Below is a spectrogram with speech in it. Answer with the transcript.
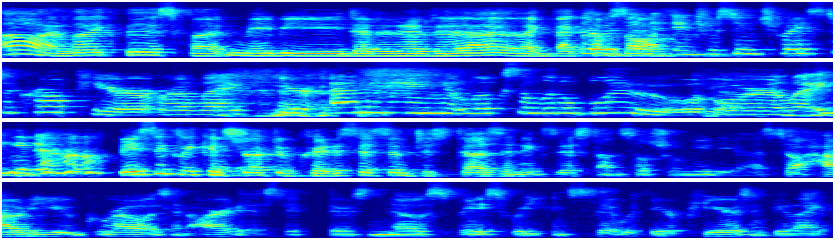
oh, I like this, but maybe da da da da. Like that there comes was off. an interesting choice to crop here, or like your editing looks a little blue, yeah. or like you know. Basically, constructive criticism just doesn't exist on social media. So how do you grow as an artist if there's no space where you can sit with your peers and be like,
